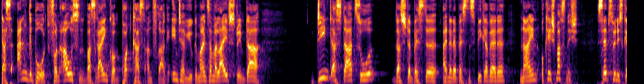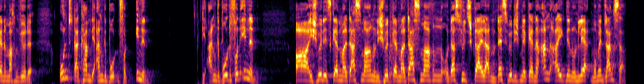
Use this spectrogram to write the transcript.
das Angebot von außen, was reinkommt, Podcast-Anfrage, Interview, gemeinsamer Livestream, da, dient das dazu, dass ich der beste, einer der besten Speaker werde? Nein, okay, ich mach's nicht. Selbst wenn ich es gerne machen würde. Und dann kamen die Angebote von innen. Die Angebote von innen oh, ich würde jetzt gern mal das machen und ich würde gern mal das machen und das fühlt sich geil an und das würde ich mir gerne aneignen und lernen. Moment, langsam.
